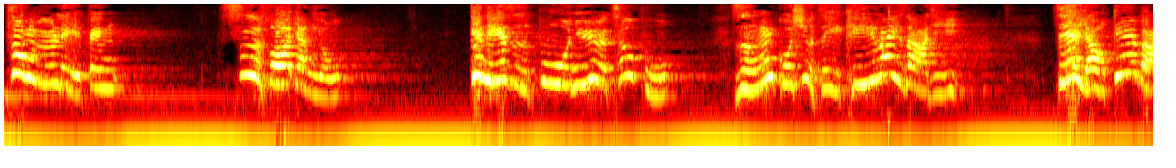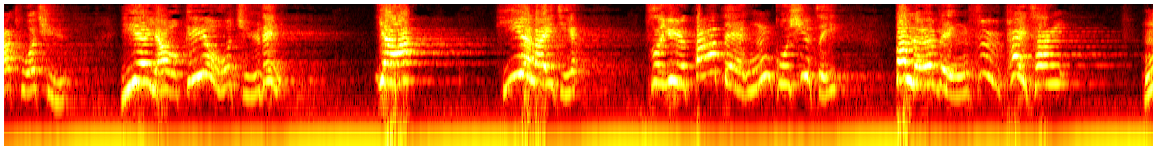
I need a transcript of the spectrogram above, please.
终于来宾，四方杨勇，今年是八月初八，是五个学者开来杀鸡，再要改把脱去，也要给我决定。呀，也来接，至于打得五个学者，不来文府派仓。嗯，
